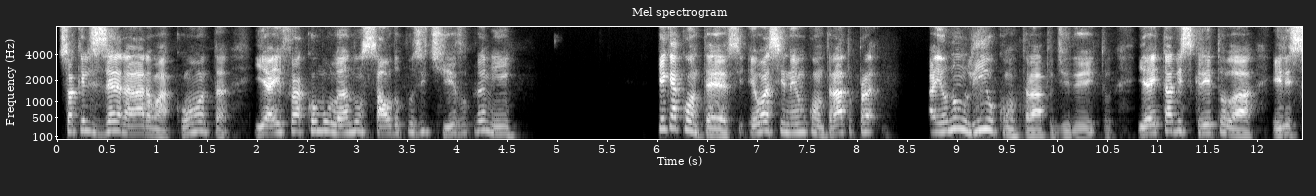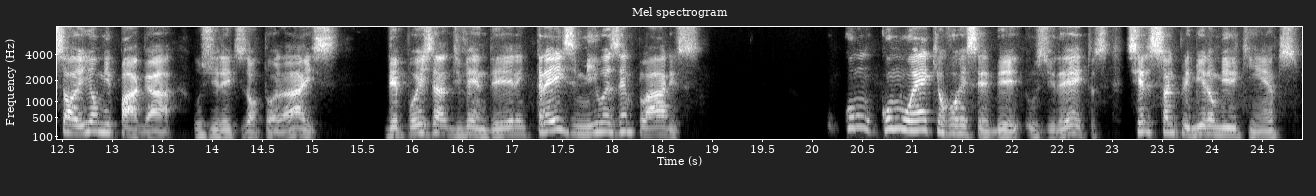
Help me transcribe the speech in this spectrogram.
Só que eles zeraram a conta e aí foi acumulando um saldo positivo para mim. O que, que acontece? Eu assinei um contrato para Aí eu não li o contrato direito. E aí estava escrito lá: eles só iam me pagar os direitos autorais depois de venderem 3 mil exemplares. Como, como é que eu vou receber os direitos se eles só imprimiram 1.500?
